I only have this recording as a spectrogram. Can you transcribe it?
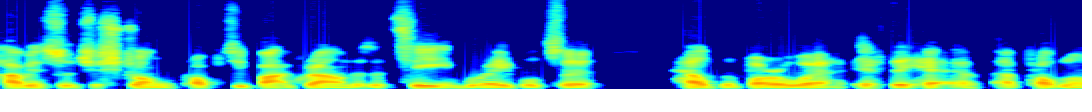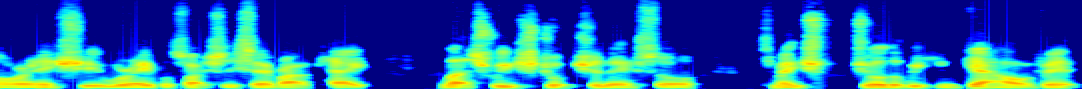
having such a strong property background as a team, we're able to help the borrower if they hit a, a problem or an issue. We're able to actually say, right, okay, let's restructure this or to make sure that we can get out of it,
